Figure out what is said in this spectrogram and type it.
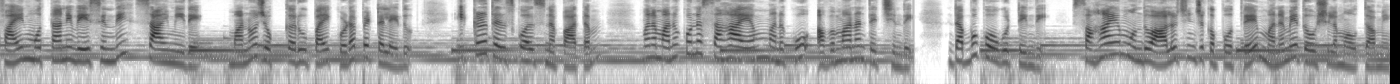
ఫైన్ మొత్తాన్ని వేసింది సాయి మీదే. మనోజ్ ఒక్క రూపాయి కూడా పెట్టలేదు. ఇక్కడ తెలుసుకోవాల్సిన పాఠం మనం అనుకున్న సహాయం మనకు అవమానం తెచ్చింది. డబ్బు పోగొట్టింది. సహాయం ముందు ఆలోచించకపోతే మనమే దోషులమవుతామే.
